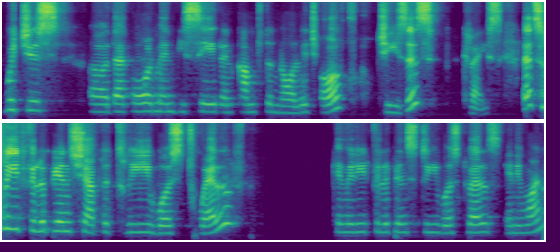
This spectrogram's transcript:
which is uh, that all men be saved and come to the knowledge of Jesus Christ. Let's read Philippians chapter 3, verse 12. Can we read Philippians 3, verse 12? Anyone?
